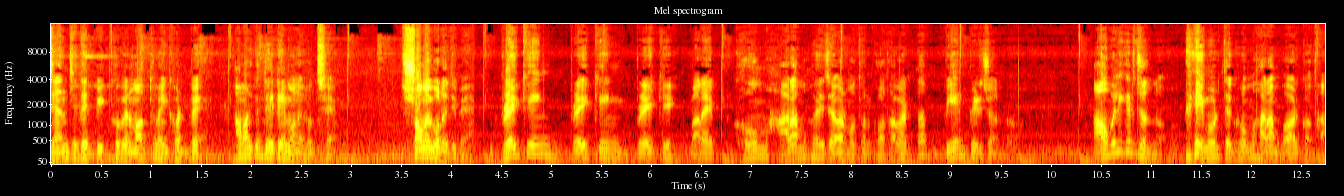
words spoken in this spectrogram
জ্যানজিদের বিক্ষোভের মাধ্যমেই ঘটবে? আমার কিন্তু এটাই মনে হচ্ছে। সময় বলে দিবে। ব্রেকিং ব্রেকিং ব্রেকিং মানে ঘুম হারাম হয়ে যাওয়ার মতন কথাবার্তা বিএনপির জন্য, আওয়ামী লীগের জন্য এই মুহূর্তে ঘুম হারাম হওয়ার কথা।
